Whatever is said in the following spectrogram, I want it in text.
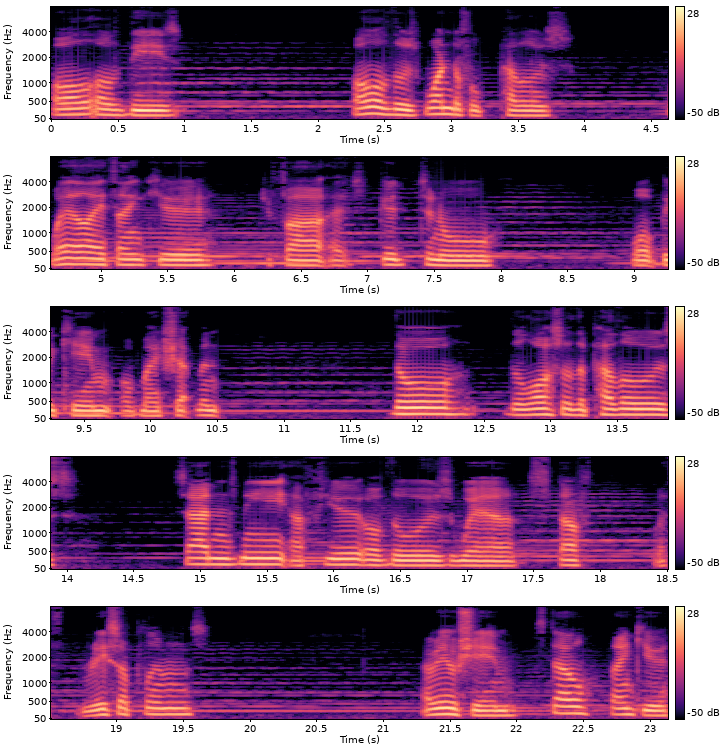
all of these. All of those wonderful pillows. Well, I thank you, Jafar. It's good to know what became of my shipment. Though the loss of the pillows saddens me, a few of those were stuffed with racer plumes. A real shame. Still, thank you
